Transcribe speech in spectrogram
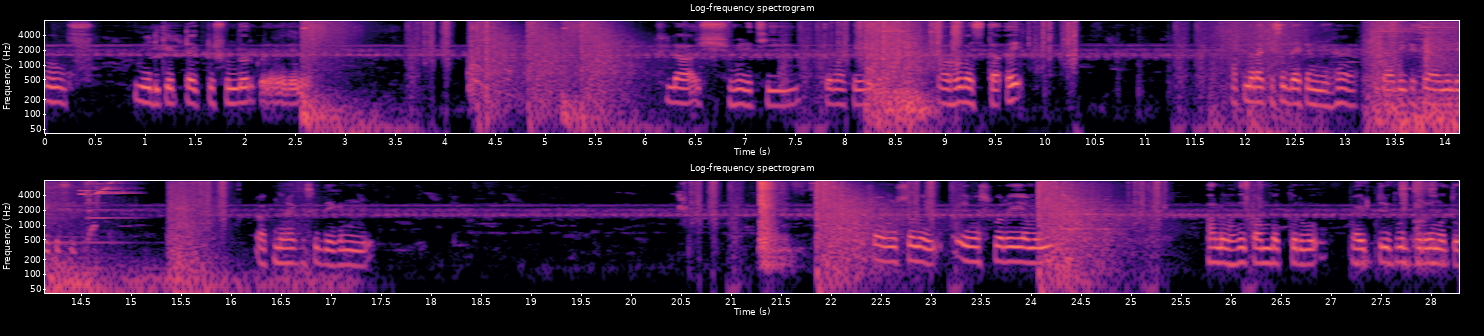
ও মেডিকেটটা একটু সুন্দর করে মেরে নি। ফ্লাশ মেরেছি। তোমাকে আহো এই, আপনারা কিছু দেখেননি হ্যাঁ? যা দেখেছি আমি দেখেছি। আপনারা কিছু দেখেননি। সমস্যা নেই, এই মাস পরেই আমি ভালোভাবে কাম ব্যাক করব হোয়াইট ত্রিপুল ফোরের মতো।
